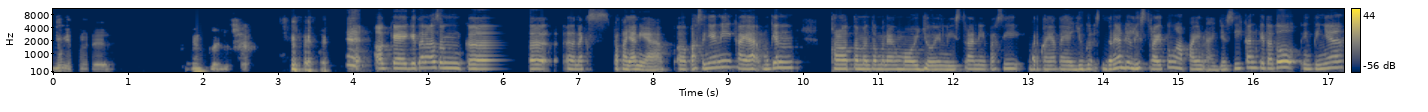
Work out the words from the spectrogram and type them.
you included. Indonesia. Oke, kita langsung ke uh, next pertanyaan ya. Uh, pastinya ini kayak mungkin kalau teman-teman yang mau join Listra nih pasti bertanya-tanya juga sebenarnya di Listra itu ngapain aja sih? Kan kita tuh intinya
